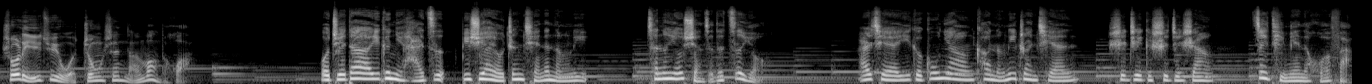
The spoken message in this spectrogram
说了一句我终身难忘的话。我觉得一个女孩子必须要有挣钱的能力，才能有选择的自由。而且一个姑娘靠能力赚钱，是这个世界上最体面的活法。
